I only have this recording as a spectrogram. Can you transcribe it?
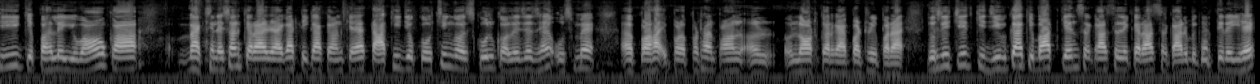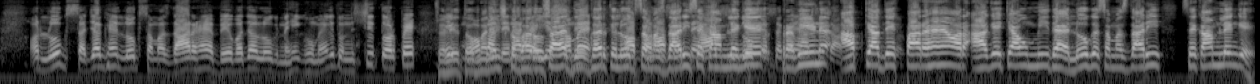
थी कि पहले युवाओं का वैक्सीनेशन कराया जाएगा टीकाकरण किया जाए ताकि जो कोचिंग और स्कूल कॉलेजेस हैं उसमें पढ़ाई पठन पालन लौट कर आए पटरी पर आए। दूसरी चीज़ की जीविका की बात केंद्र सरकार से लेकर राज्य सरकार भी करती रही है और लोग सजग हैं लोग समझदार हैं बेवजह लोग नहीं घूमेंगे तो निश्चित तौर पर चलिए तो मनीष को भरोसा है देवघर के लोग समझदारी से काम लेंगे। प्रवीण आप क्या देख पा रहे हैं और आगे क्या उम्मीद है लोग समझदारी से काम लेंगे?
